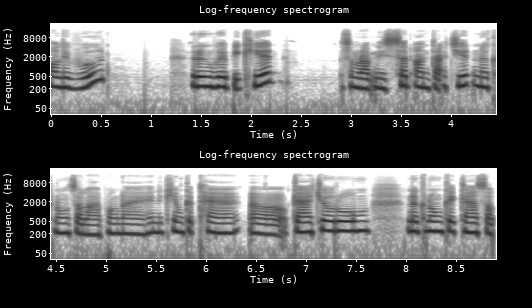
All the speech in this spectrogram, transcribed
Hollywood រឿងវាពិឃាត សម្រាប់និស្សិតអន្តរជាតិនៅក្នុងសាលាផងដែរហើយនេះខ្ញុំគិតថាការចូលរួម នៅក្នុងកិច្ចការសា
